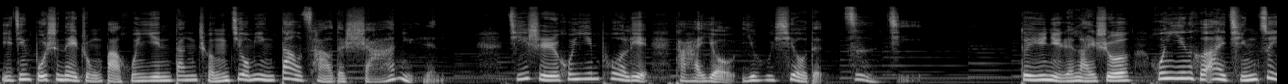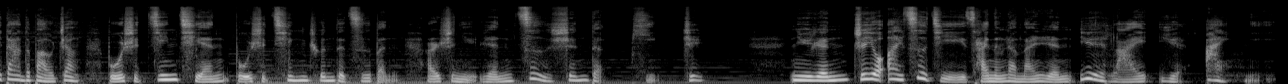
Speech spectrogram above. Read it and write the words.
已经不是那种把婚姻当成救命稻草的傻女人。即使婚姻破裂，她还有优秀的自己。对于女人来说，婚姻和爱情最大的保障，不是金钱，不是青春的资本，而是女人自身的品质。女人只有爱自己，才能让男人越来越爱你。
